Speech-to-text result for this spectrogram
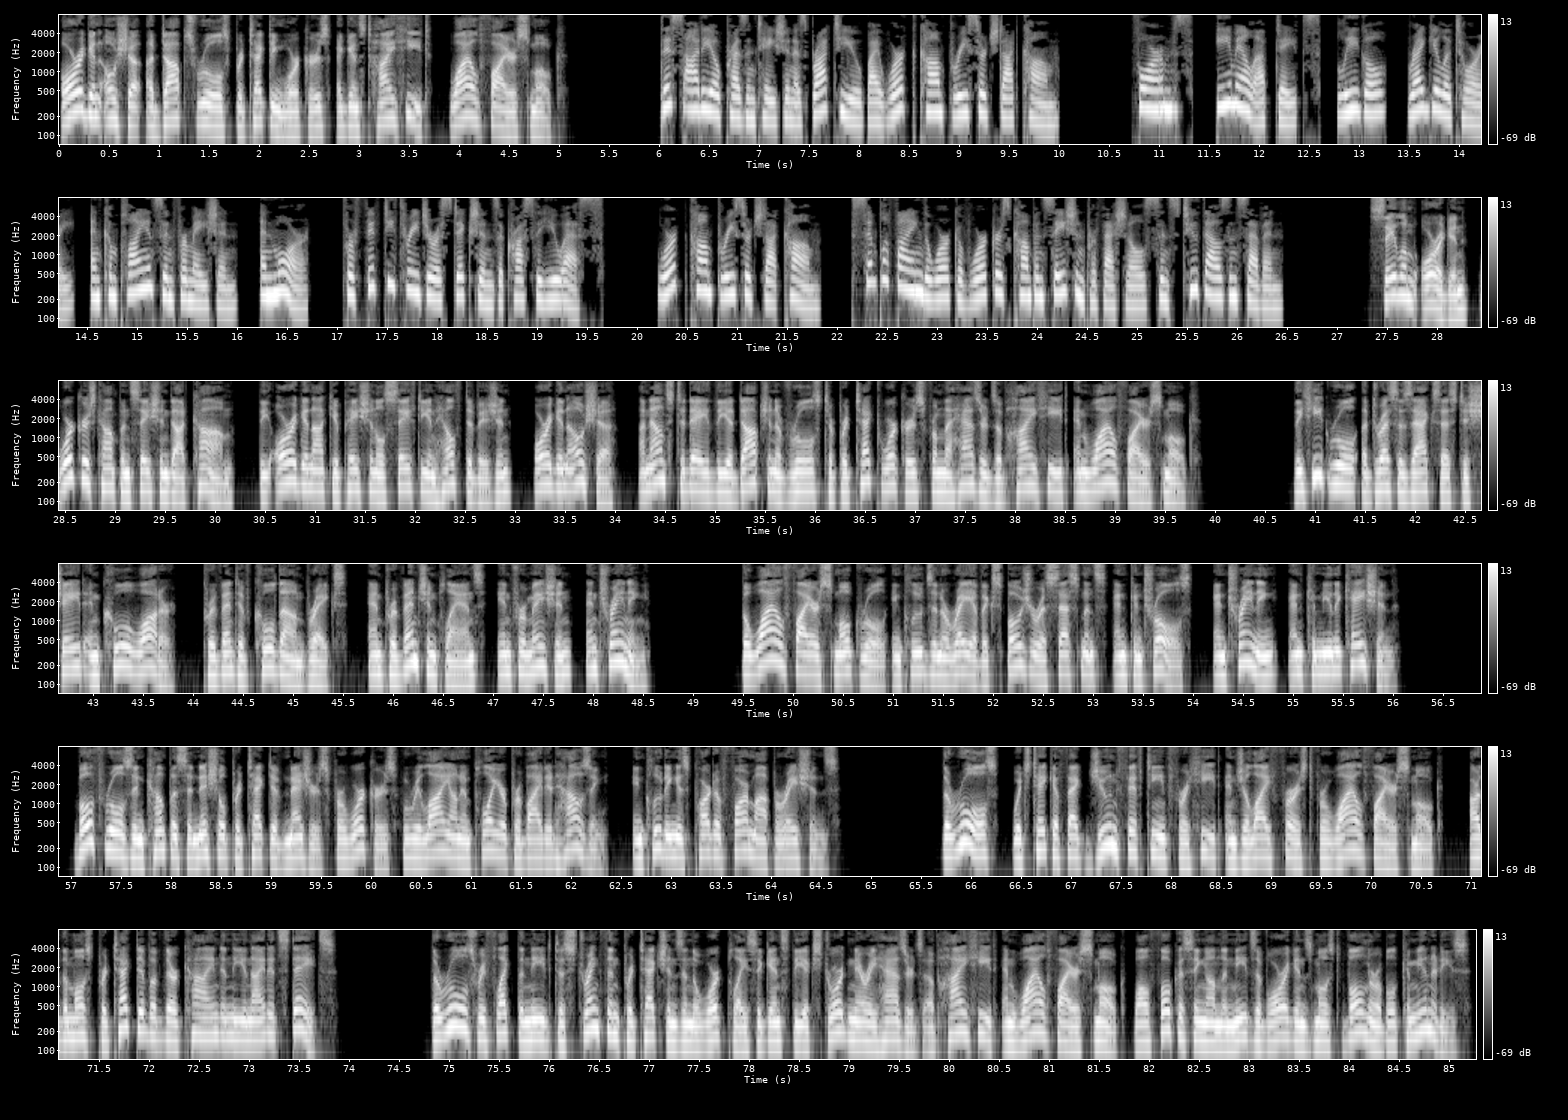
Oregon OSHA adopts rules protecting workers against high heat, wildfire smoke. This audio presentation is brought to you by WorkCompResearch.com. Forms, email updates, legal, regulatory, and compliance information, and more, for 53 jurisdictions across the U.S. WorkCompResearch.com, simplifying the work of workers' compensation professionals since 2007. Salem, Oregon, WorkersCompensation.com, the Oregon Occupational Safety and Health Division, Oregon OSHA, announced today the adoption of rules to protect workers from the hazards of high heat and wildfire smoke. The heat rule addresses access to shade and cool water, preventive cool-down breaks, and prevention plans, information, and training. The wildfire smoke rule includes an array of exposure assessments and controls, and training and communication. Both rules encompass initial protective measures for workers who rely on employer provided housing, including as part of farm operations. The rules, which take effect June 15 for heat and July 1 for wildfire smoke, are the most protective of their kind in the United States. The rules reflect the need to strengthen protections in the workplace against the extraordinary hazards of high heat and wildfire smoke while focusing on the needs of Oregon's most vulnerable communities.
